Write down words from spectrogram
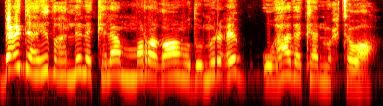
بعدها يظهر لنا كلام مرة غامض ومرعب وهذا كان محتواه.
